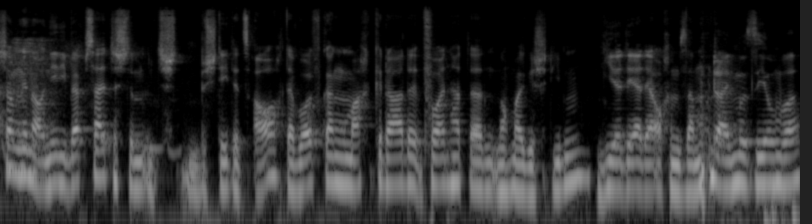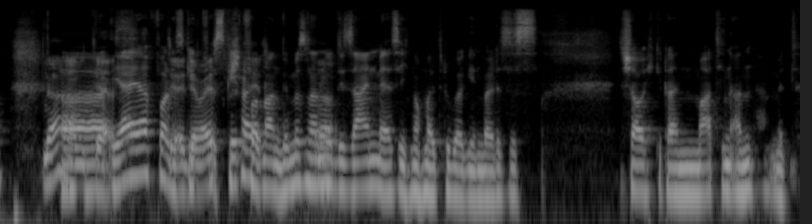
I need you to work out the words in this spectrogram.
schon genau. Nee, die Webseite stimmt, besteht jetzt auch. Der Wolfgang macht gerade, vorhin hat er nochmal geschrieben, hier der, der auch im Samurai-Museum war. Ja, äh, der ist- ja, ja, voll. der- es geht, es geht voran. Wir müssen dann Ja. nur designmäßig nochmal drüber gehen, weil das ist, das schaue ich gerade Martin an mit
